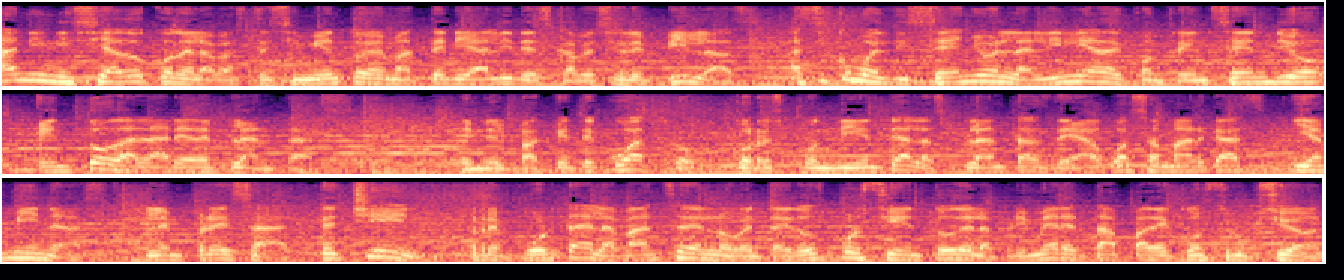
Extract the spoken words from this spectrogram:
han iniciado con el abastecimiento de material y descabece de pilas, así como el diseño en la línea de contraincendio en toda el área de plantas. En el paquete 4, correspondiente a las plantas de aguas amargas y aminas, la empresa Techin reporta el avance del 92% de la primera etapa de construcción.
